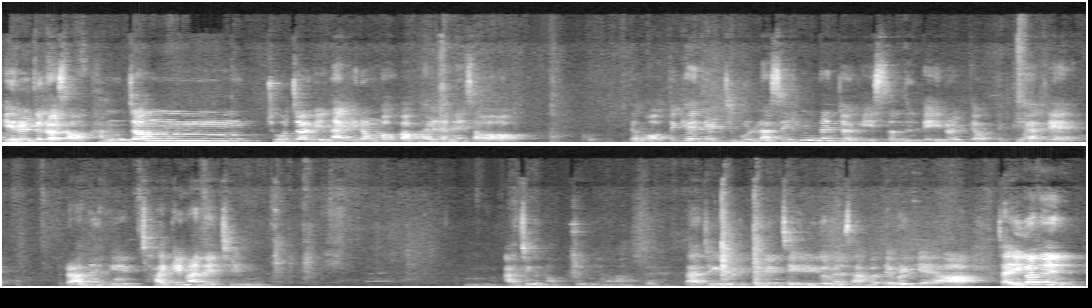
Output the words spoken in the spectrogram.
예를 들어서 감정 조절이나 이런 것과 관련해서 내가 어떻게 해야 될지 몰라서 힘든 적이 있었는데 이럴 때 어떻게 해야 돼? 라는 이 자기만의 질문. 음, 아직은 없군요. 네, 나중에 우리 그림책 읽으면서 한번 해볼게요. 자, 이거는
